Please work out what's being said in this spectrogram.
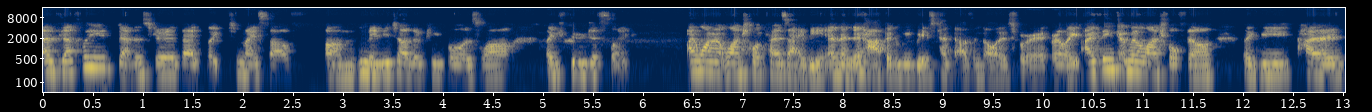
I've definitely demonstrated that like to myself, um, maybe to other people as well, like through just like I want to launch Hult Prize Ivy and then it happened, we raised ten thousand dollars for it. Or like I think I'm gonna launch FulPhil. Like we hired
